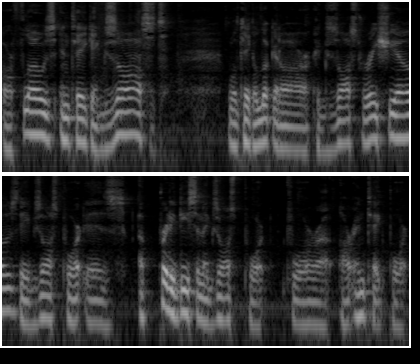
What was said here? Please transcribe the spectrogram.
our flows, intake, exhaust. We'll take a look at our exhaust ratios. The exhaust port is a pretty decent exhaust port for uh, our intake port.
